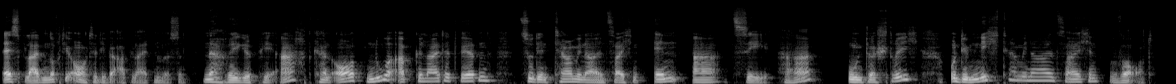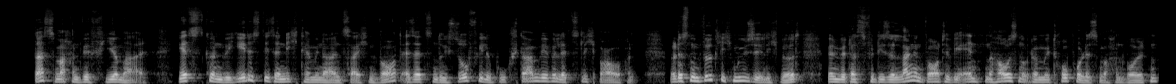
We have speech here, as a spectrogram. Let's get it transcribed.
Es bleiben noch die Orte, die wir ableiten müssen. Nach Regel P8 kann Ort nur abgeleitet werden zu den terminalen Zeichen NACH, Unterstrich und dem nicht-terminalen Zeichen Wort. Das machen wir viermal. Jetzt können wir jedes dieser nicht-terminalen Zeichen Wort ersetzen durch so viele Buchstaben, wie wir letztlich brauchen. Weil das nun wirklich mühselig wird, wenn wir das für diese langen Worte wie Entenhausen oder Metropolis machen wollten,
